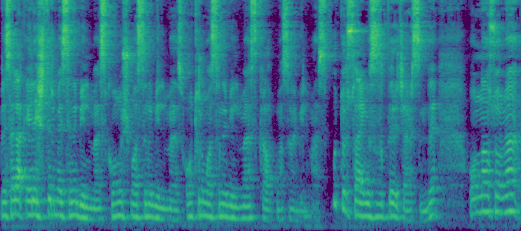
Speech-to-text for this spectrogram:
mesela eleştirmesini bilmez, konuşmasını bilmez, oturmasını bilmez, kalkmasını bilmez. Bu tür saygısızlıklar içerisinde Ondan sonra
